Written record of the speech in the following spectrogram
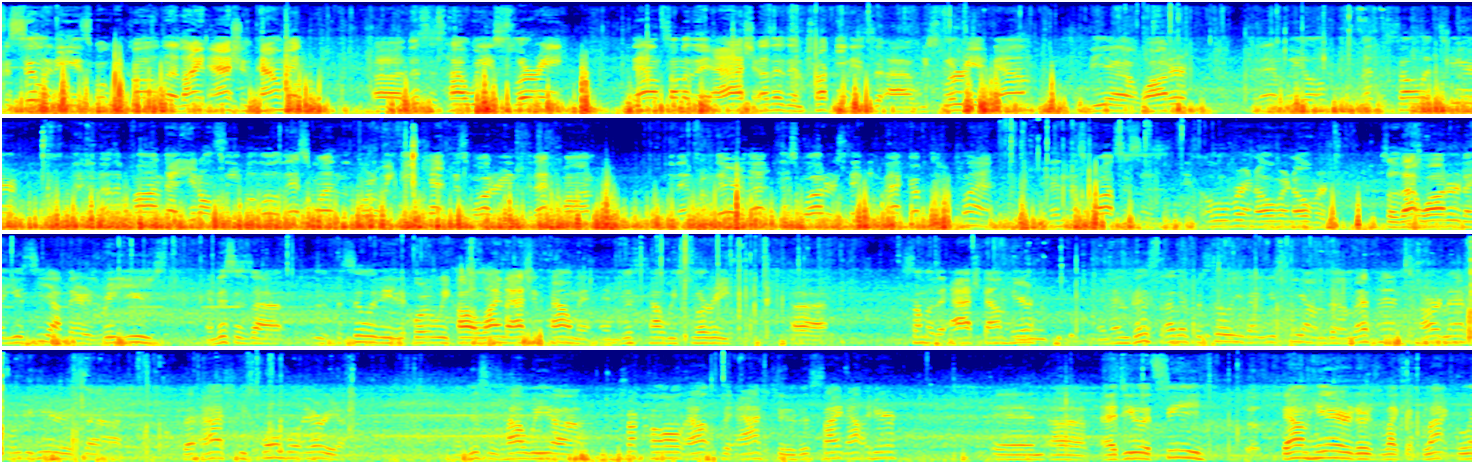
facility is what we call the line ash impoundment. Uh, this is how we slurry down some of the ash other than trucking is uh, we slurry it down via water and then we'll let the solids here. There's another pond that you don't see below this one where we decant this water into that pond and then from there that this water is taken back up to the plant and then this process is, is over and over and over. So that water that you see out there is reused and this is uh, the facility what we call line ash impoundment and this is how we slurry uh, some of the ash down here. And then this other facility that you see on the left hand, our left over here is uh, the ash disposal area. And this is how we uh, truck haul out the ash to this site out here. And uh, as you would see down here, there's like a black layer.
